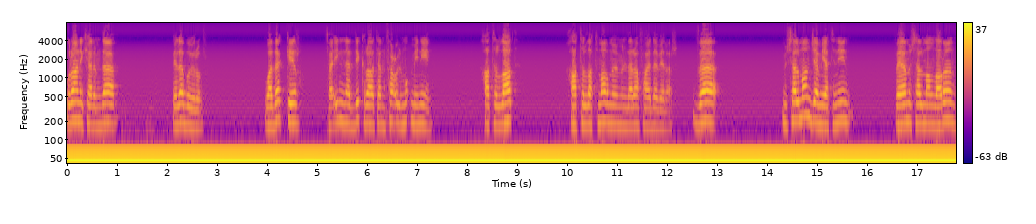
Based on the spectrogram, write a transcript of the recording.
Qurani kərimdə belə buyurur. Və zəkkir fə innə zikrə tənfəul müminin. Xatırlat, xatırlatmaq möminlərə fayda verər. Və müsəlman cəmiyyətinin və ya müsəlmanların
